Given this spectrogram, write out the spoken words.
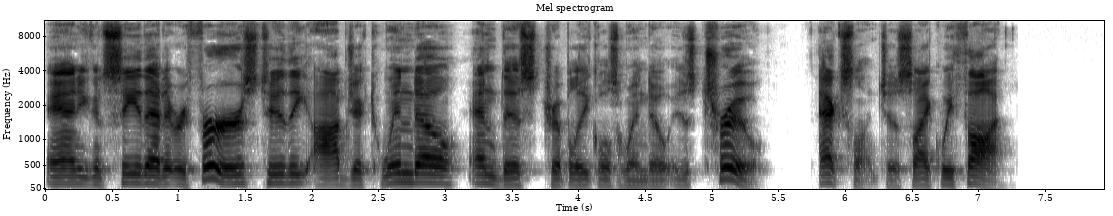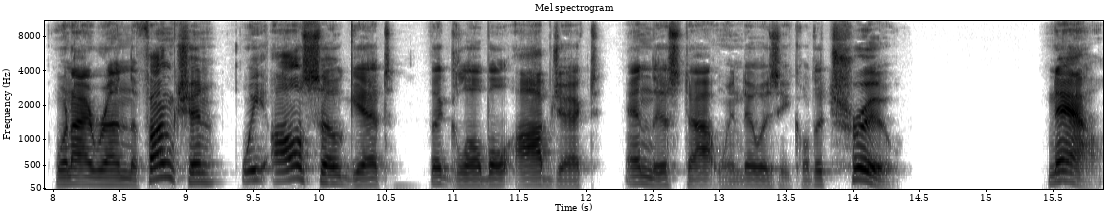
and you can see that it refers to the object window, and this triple equals window is true. Excellent, just like we thought. When I run the function, we also get the global object, and this dot window is equal to true. Now,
